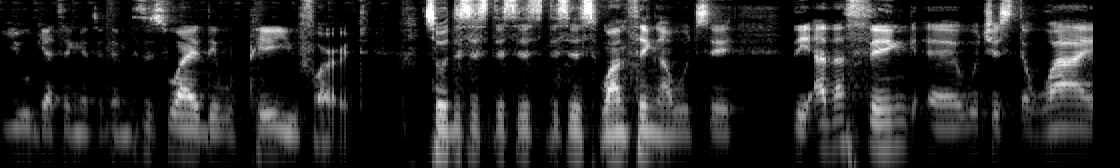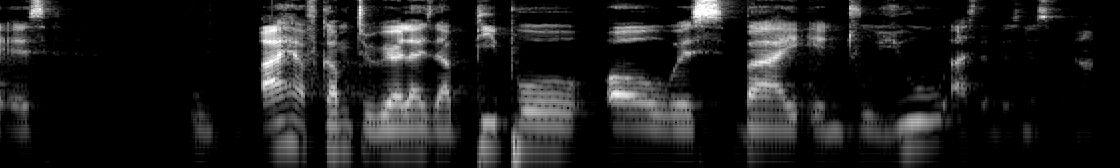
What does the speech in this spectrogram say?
you getting it to them. This is why they will pay you for it. So this is this is this is one thing I would say. The other thing, uh, which is the why, is I have come to realize that people always buy into you as the business owner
